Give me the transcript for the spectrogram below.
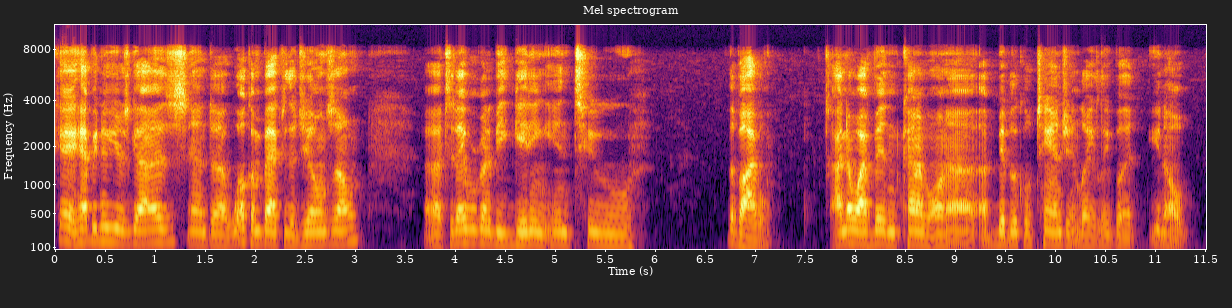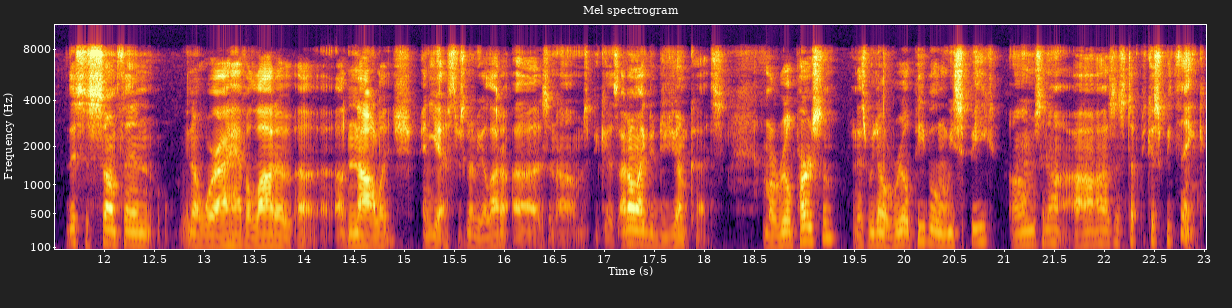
Okay, Happy New Year's, guys, and uh, welcome back to the Jones Zone. Uh, today we're going to be getting into the Bible. I know I've been kind of on a, a, biblical tangent lately, but you know, this is something you know where I have a lot of, uh, of knowledge, and yes, there's going to be a lot of uhs and ums because I don't like to do jump cuts. I'm a real person, and as we know, real people when we speak ums and ahs and stuff because we think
